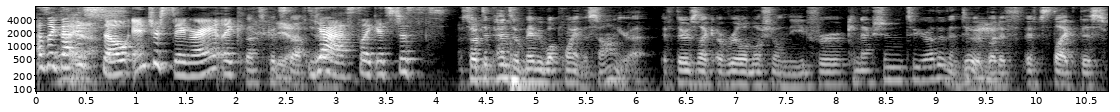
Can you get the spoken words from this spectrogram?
I was like, that is Yeah. so interesting, right? Like, That's good Yeah. stuff. Tara. yes, like it's just So it depends on maybe what point in the song you're at. If there's like a real emotional need for connection to your other, then do it. Mhm. But if, if it's like this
